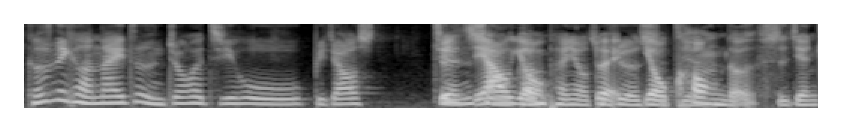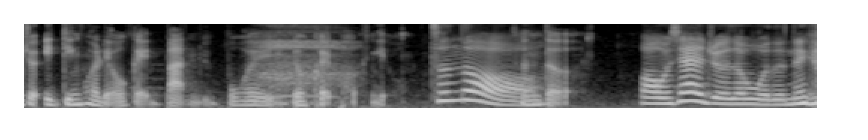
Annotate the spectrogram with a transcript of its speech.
可是你可能那一阵子就会几乎比较就减少只要有跟朋友出去的时间，对有空的时间就一定会留给伴侣，不会留给朋友。真的哦，真的，哇！我现在觉得我的那个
